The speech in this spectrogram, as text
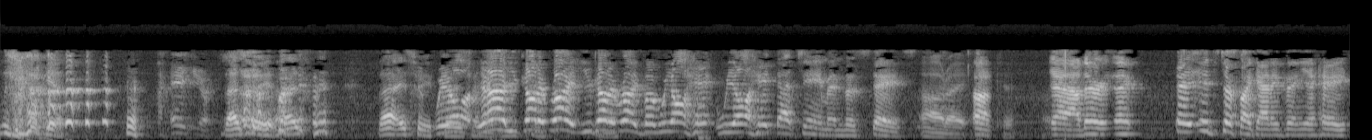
Hate you. That's who. That's, that is he We all, yeah, you got it right. You got it right. But we all hate, we all hate that team in the states. All right. Uh, okay. Yeah, they're. They, it's just like anything. You hate,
